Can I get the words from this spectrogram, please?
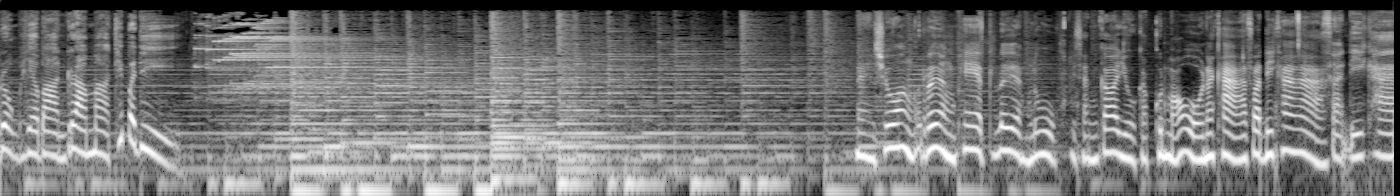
โรงพยาบาลรามาธิบดี ในช่วงเรื่องเพศเรื่องลูก ดิฉันก็อยู่กับคุณหมอโอนะคะ สวัสดีค่ะ สวัสดีค่ะ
